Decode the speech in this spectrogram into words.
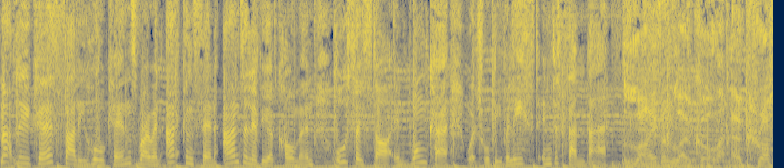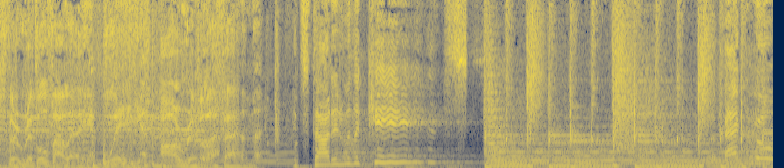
Matt Lucas, Sally Hawkins, Rowan Atkinson, and Olivia Colman also star in Wonka, which will be released in December. Live and local across the Ribble Valley. We are Ribble FM. It started with a kiss. back road.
